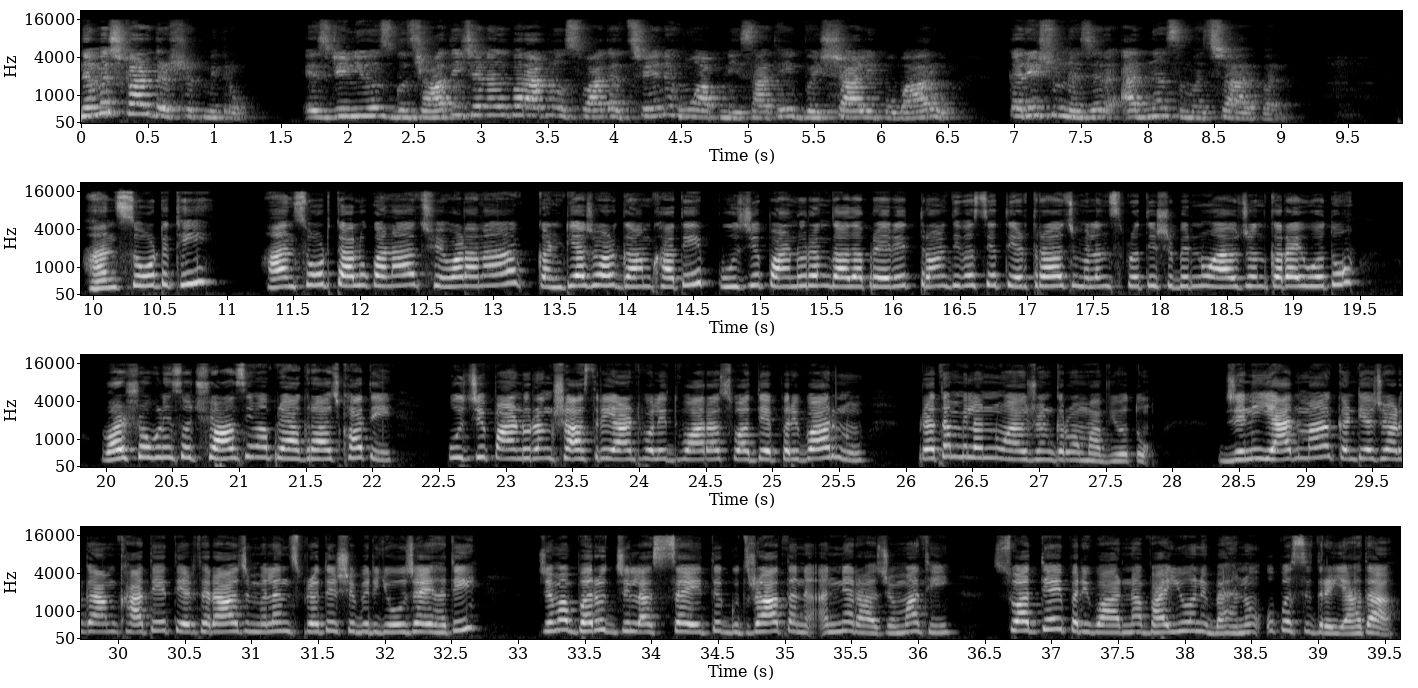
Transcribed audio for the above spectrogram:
નમસ્કાર દર્શક મિત્રો. એસડી ન્યૂઝ ગુજરાતી ચેનલ પર આપનું સ્વાગત છે અને હું આપની સાથે વૈશાલી પોબારુ કરીશું નજર આજના સમાચાર પર. હાંસોટથી હાંસોટ તાલુકાના છેવાડાના કંટિયાજોળ ગામ ખાતે પૂજ્ય પાંડુરંગ દાદા પ્રેરિત ત્રણ દિવસીય તીર્થરાજ મિલન સ્મૃતિ શિબિરનું આયોજન કરાયું હતું. વર્ષ ઓગણીસો છ્યાસીમાં પ્રયાગરાજ ખાતે પૂજ્ય પાંડુરંગ શાસ્ત્રી આઠવલે દ્વારા સ્વાધ્યાય પરિવારનું પ્રથમ મિલનનું આયોજન કરવામાં આવ્યું હતું. જેની યાદમાં કંટિયાજોડ ગામ ખાતે તીર્થરાજ મિલન સ્મૃતિ શિબિર યોજાઈ હતી, જેમાં ભરૂચ જિલ્લા સહિત ગુજરાત અને અન્ય રાજ્યોમાંથી સ્વાધ્યાય પરિવારના ભાઈઓ અને બહેનો ઉપસ્થિત રહ્યા હતા.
